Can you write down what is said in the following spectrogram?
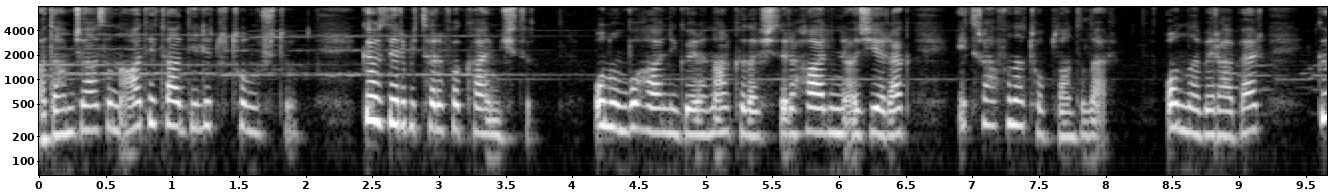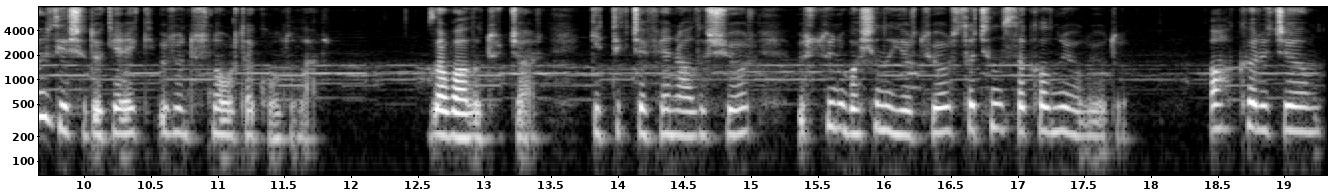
Adamcağızın adeta dili tutulmuştu. Gözleri bir tarafa kaymıştı. Onun bu halini gören arkadaşları halini acıyarak etrafına toplandılar. Onunla beraber gözyaşı dökerek üzüntüsüne ortak oldular. Zavallı tüccar gittikçe fenalaşıyor, üstünü başını yırtıyor, saçını sakalını yoluyordu. Ah karıcığım,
